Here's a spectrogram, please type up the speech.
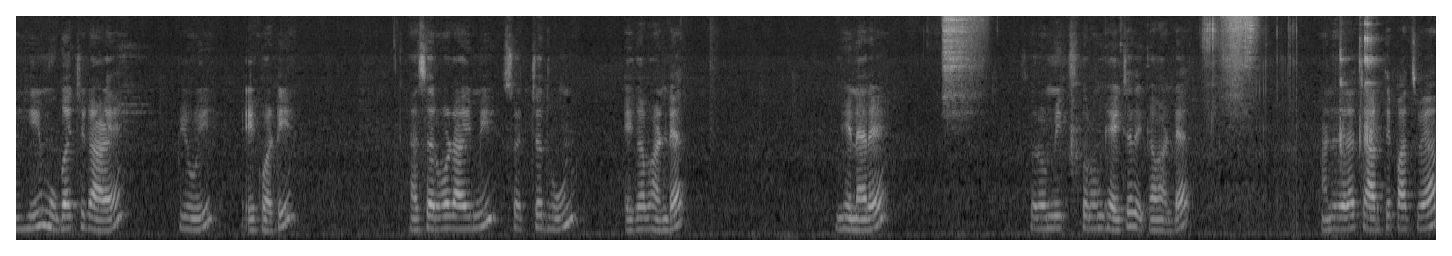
ही मुगाची डाळ आहे पिवळी एक वाटी. ह्या सर्व डाळी मी स्वच्छ धुवून एका भांड्यात घेणार आहे. सर्व मिक्स करून घ्यायच्यात एका भांड्यात. आणि त्याला चार ते पाच वेळा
